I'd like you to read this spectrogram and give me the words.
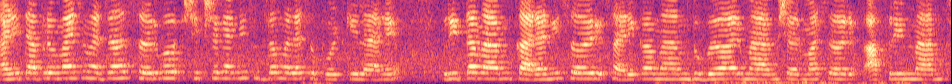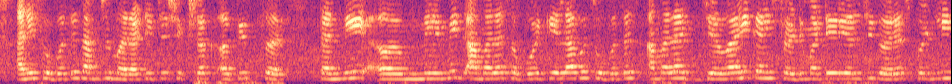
आणि त्याप्रमाणेच माझ्या सर्व शिक्षकांनी सुद्धा मला सपोर्ट केला आहे. Rita ma'am Karani sir Sarika ma'am Dubewar ma'am Sharma sir Afreen ma'am आणि सोबतच आमचे मराठीचे शिक्षक अतित सर त्यांनी नेहमीच आम्हाला सपोर्ट केला व सोबतच आम्हाला जेव्हाही काही स्टडी मटेरियलची गरज पडली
